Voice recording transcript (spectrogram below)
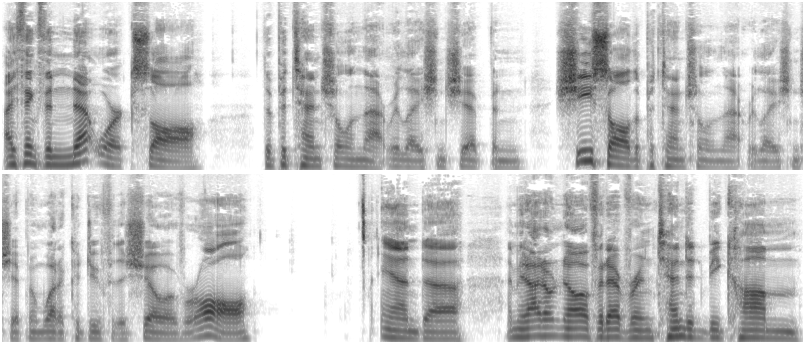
I think the network saw the potential in that relationship and she saw the potential in that relationship and what it could do for the show overall. And uh, I mean, I don't know if it ever intended to become,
